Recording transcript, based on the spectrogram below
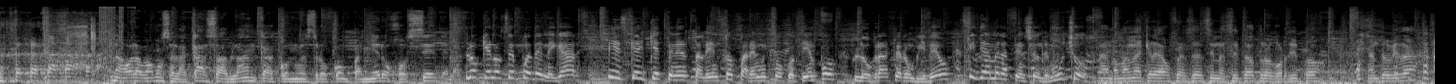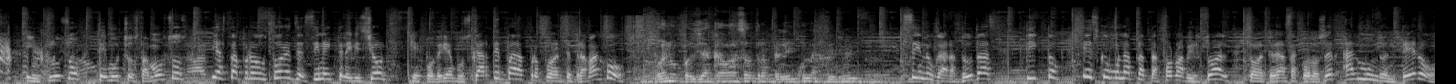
Ahora vamos a la Casa Blanca con nuestro compañero José de la... Lo que no se puede negar es que hay que tener talento para en muy poco tiempo lograr crear un video que llame la atención de muchos. Nomás me quería ofrecer si necesitas otro gordito en tu vida. Incluso de muchos famosos y hasta productores de cine y televisión que podrían buscarte para proponerte trabajo. Bueno, pues ya acabas otra película. Sin lugar a dudas, TikTok es como una plataforma virtual donde te das a conocer al mundo entero.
